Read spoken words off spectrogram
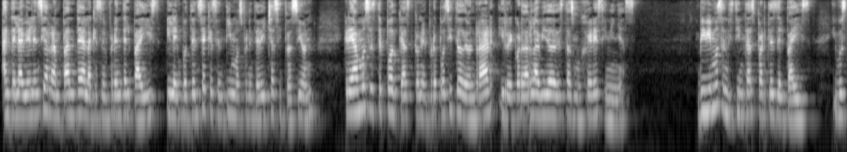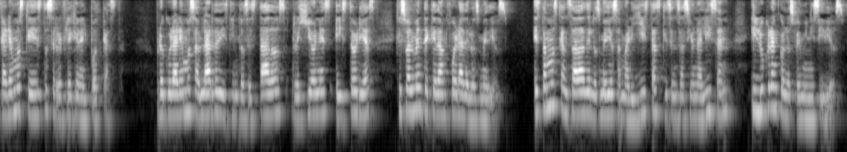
ante la violencia rampante a la que se enfrenta el país y la impotencia que sentimos frente a dicha situación, creamos este podcast con el propósito de honrar y recordar la vida de estas mujeres y niñas. Vivimos en distintas partes del país y buscaremos que esto se refleje en el podcast. Procuraremos hablar de distintos estados, regiones e historias que usualmente quedan fuera de los medios. Estamos cansadas de los medios amarillistas que sensacionalizan y lucran con los feminicidios.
